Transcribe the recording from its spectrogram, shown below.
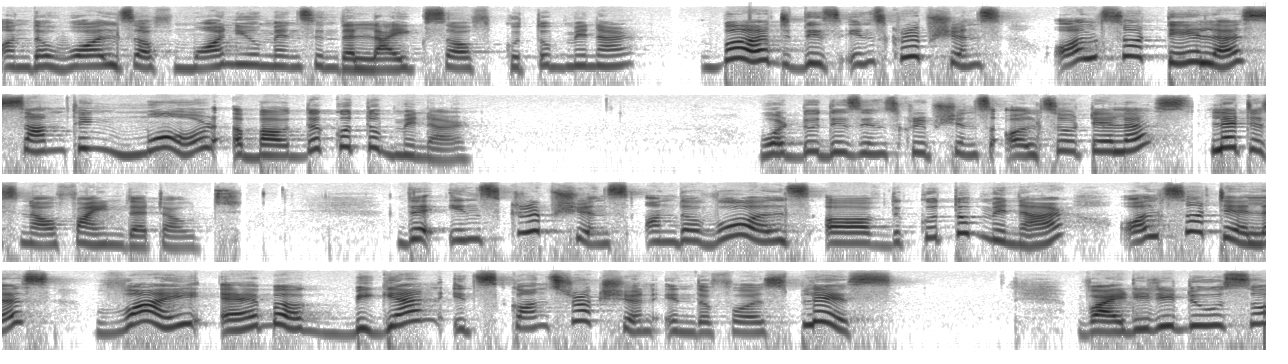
on the walls of monuments in the likes of Qutub Minar. But these inscriptions also tell us something more about the Qutub Minar. What do these inscriptions also tell us? Let us now find that out. The inscriptions on the walls of the Qutub Minar also tell us why Aibak began its construction in the first place. Why did he do so?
